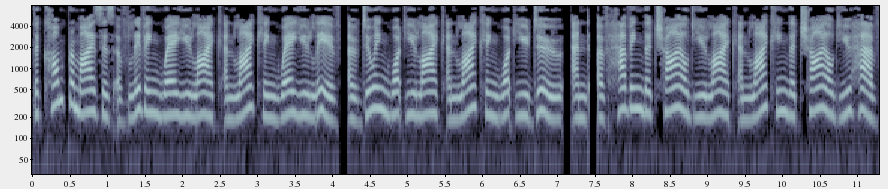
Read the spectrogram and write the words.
The compromises of living where you like and liking where you live, of doing what you like and liking what you do, and, of having the child you like and liking the child you have,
